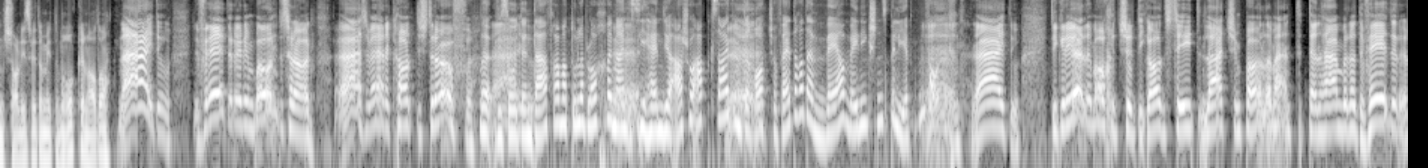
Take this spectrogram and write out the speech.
Sonst alles wieder mit dem Rücken, oder? Nein, du, der Federer im Bundesrat, das wäre eine Katastrophe. Äh, wieso Nein, denn da, Frau Matula Blocher? Ich meine, äh, Sie haben ja auch schon abgesagt äh, und der Roger Federer, der wäre wenigstens beliebt im Volk. Äh, nein, du, die Grünen machen schon die ganze Zeit ein Latsch im Parlament. Dann haben wir noch den Federer.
